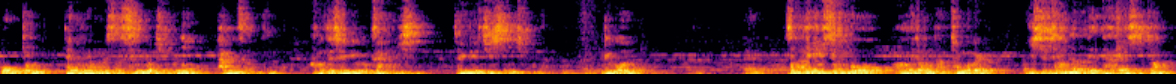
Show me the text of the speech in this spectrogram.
옥중 대구 형무에서 승교하신 분이 박연세 목사 그것도 저희 교회 목사님이신 저희 교회 출신이십니다. 그리고 예, 상해 임시정부 어, 의정단 1900 23년도에 타계하셨죠.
